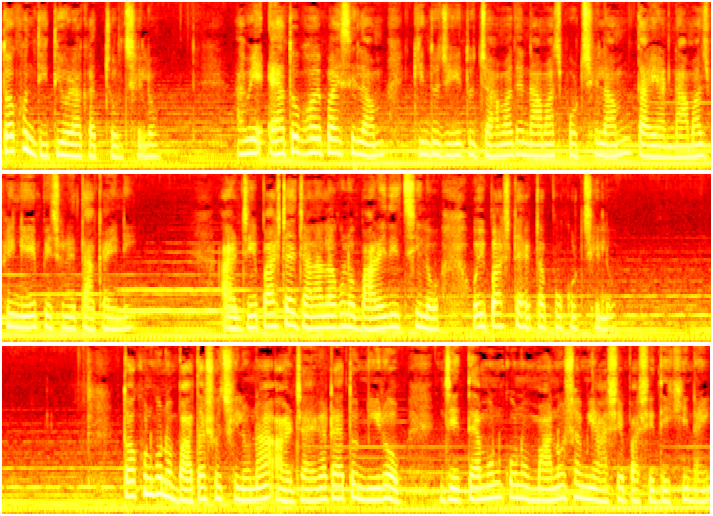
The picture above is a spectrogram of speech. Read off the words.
তখন দ্বিতীয় রাকাত চলছিল। আমি এত ভয় পাইছিলাম, কিন্তু যেহেতু জামাতে নামাজ পড়ছিলাম, তাই আর নামাজ ভেঙে পেছনে তাকাইনি। আর যে পাশটায় জানালাগুলো বাড়ি দিচ্ছিল, ওই পাশটায় একটা পুকুর ছিল। তখন কোনো বাতাসও ছিল না, আর জায়গাটা এত নীরব যে তেমন কোনো মানুষ আমি আশেপাশে দেখি নাই,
